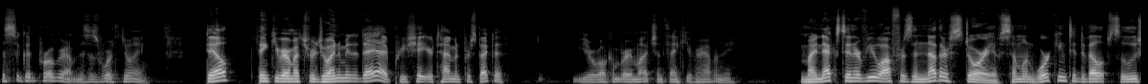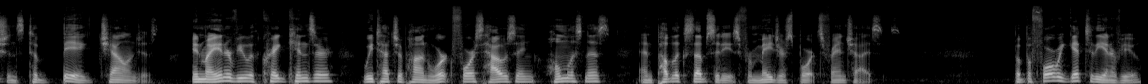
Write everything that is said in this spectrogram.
this is a good program. This is worth doing. Dale, thank you very much for joining me today. I appreciate your time and perspective. You're welcome very much, and thank you for having me. My next interview offers another story of someone working to develop solutions to big challenges. In my interview with Craig Kinzer, we touch upon workforce housing, homelessness, and public subsidies for major sports franchises. But before we get to the interview,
